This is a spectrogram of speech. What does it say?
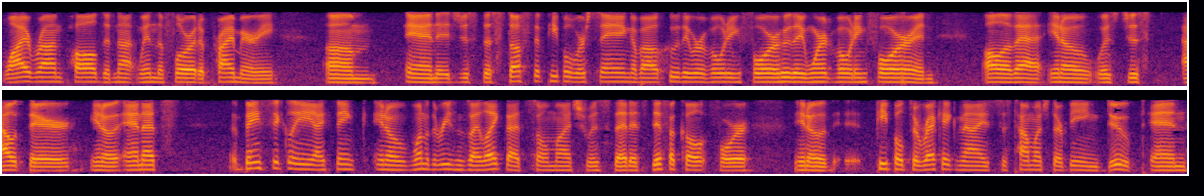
"Why Ron Paul Did Not Win the Florida Primary," um, and it's just the stuff that people were saying about who they were voting for, who they weren't voting for, and all of that. You know, was just out there. You know, and that's basically, I think, you know, one of the reasons I like that so much was that it's difficult for you know people to recognize just how much they're being duped and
